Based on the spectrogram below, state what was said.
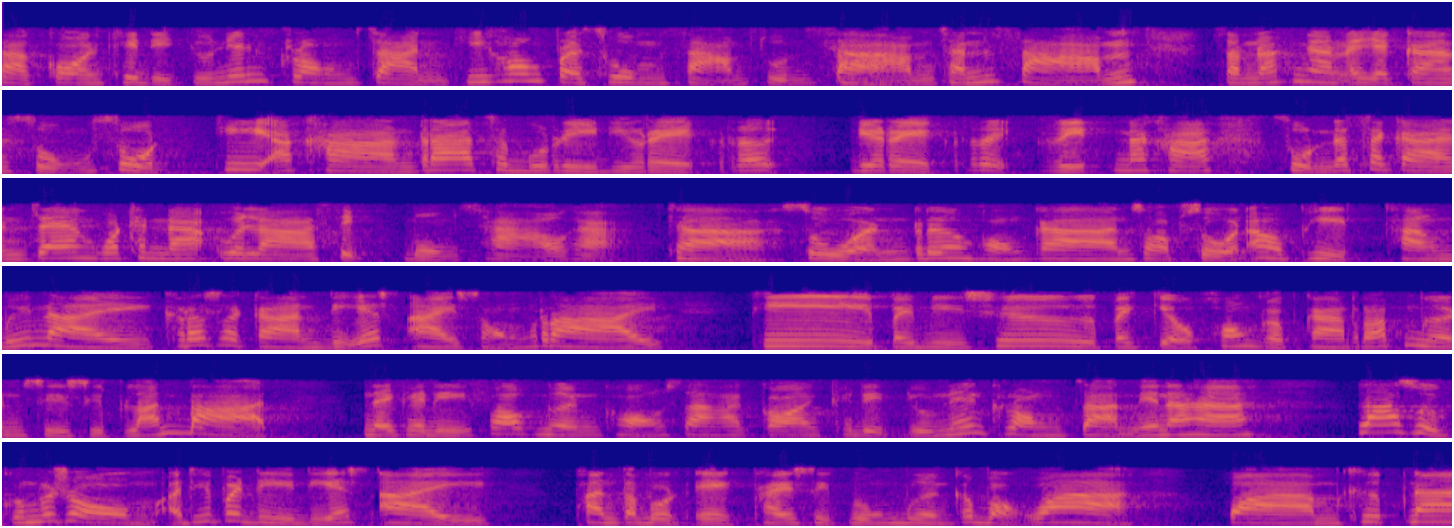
สากลเครดิตยูเนียนคลองจันทร์ที่ห้องประชุม 303 ชั้น 3สำนักงานอายการสูงสุด ที่อาคารราชบุรีดิเรกดิเรกฤทธิ์นะคะ ศูนย์ราชการแจ้งวัฒนะเวลา 10 โมงเช้าค่ะ ค่ะ ส่วนเรื่องของการสอบสวนเอาผิดทางวินัยข้าราชการ DSI 2 ราย ที่ไปมีชื่อไปเกี่ยวข้องกับการรับเงิน 40 ล้านบาท ในคดีฟอกเงินของสหกรณ์เครดิตยูเนี่ยนคลองจันทร์เนี่ยนะคะล่าสุดคุณผู้ชม อธิบดี DSI พันตำรวจเอกไพศิษฐ์วงเมืองก็บอกว่า ความคืบหน้า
